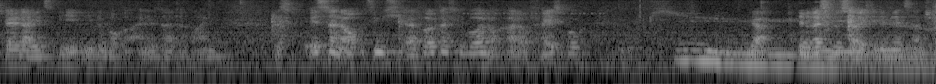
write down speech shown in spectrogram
stelle da jetzt jede Woche eine Seite rein. Das ist dann auch ziemlich erfolgreich geworden, auch gerade auf Facebook. Ja, den Rest müsst ihr euch in dem Netz anschauen.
